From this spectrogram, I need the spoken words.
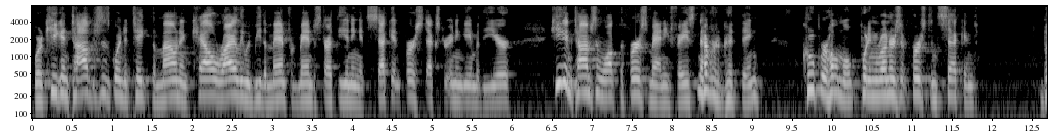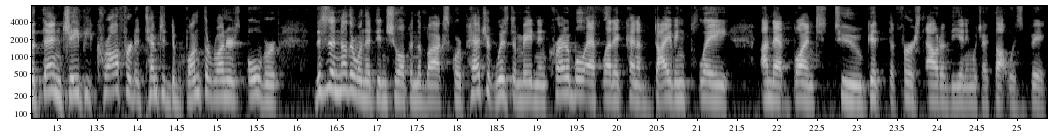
where Keegan Thompson is going to take the mound and Cal Raleigh would be the Manfred man to start the inning at second, first extra inning game of the year. Keegan Thompson walked the first man he faced, never a good thing. Cooper Hummel putting runners at first and second. But then JP Crawford attempted to bunt the runners over. This is another one that didn't show up in the box score. Patrick Wisdom made an incredible athletic kind of diving play on that bunt to get the first out of the inning, which I thought was big.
